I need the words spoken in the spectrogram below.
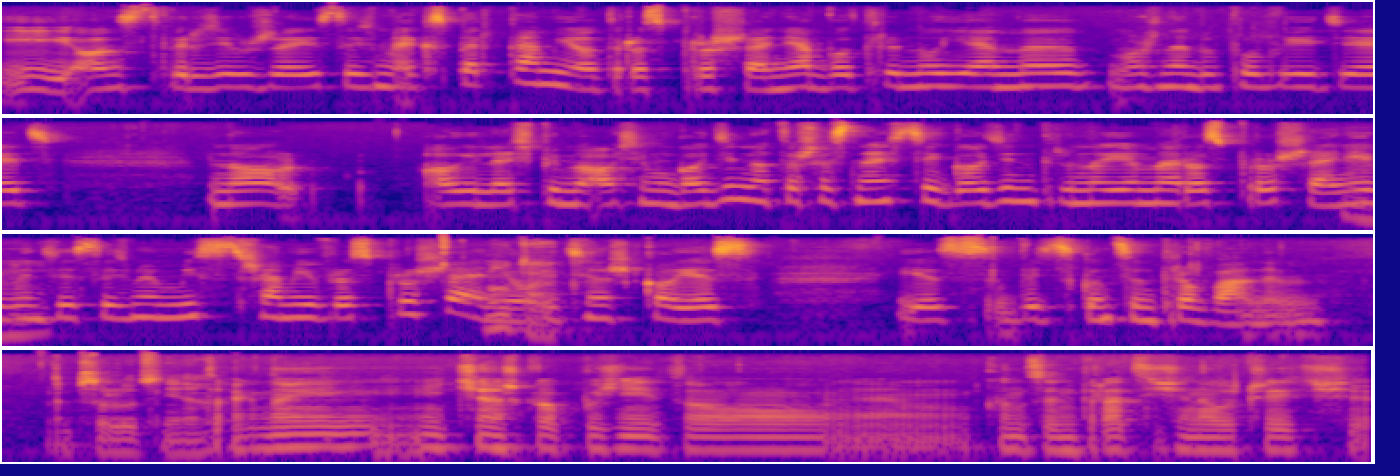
I on stwierdził, że jesteśmy ekspertami od rozproszenia, bo trenujemy, można by powiedzieć, no o ile śpimy 8 godzin, no to 16 godzin trenujemy rozproszenie, mhm. więc jesteśmy mistrzami w rozproszeniu no tak. i ciężko jest, jest być skoncentrowanym. Absolutnie. Tak, no i, i ciężko później to wiem, koncentracji się nauczyć e,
